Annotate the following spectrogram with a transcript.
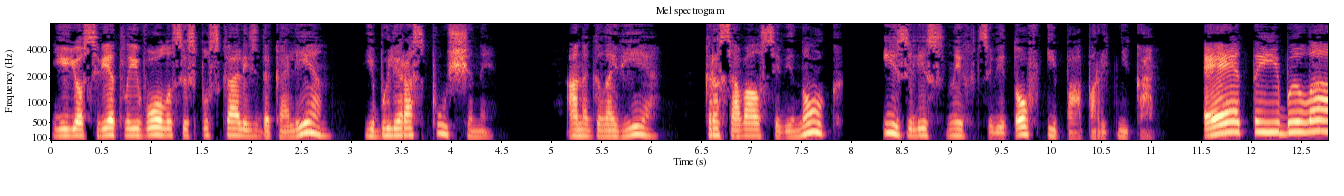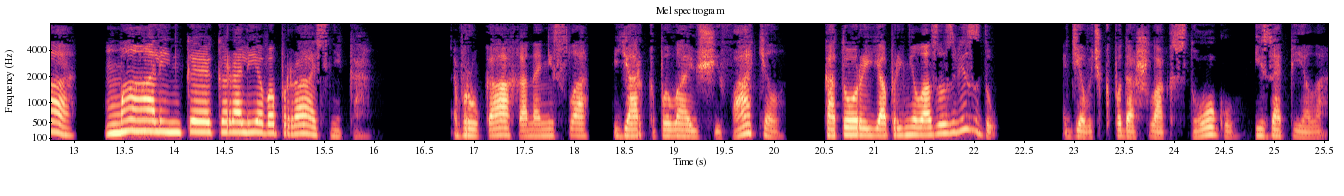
Ее светлые волосы спускались до колен и были распущены, а на голове красовался венок из лесных цветов и папоротника. Это и была маленькая королева праздника. В руках она несла ярко пылающий факел, который я приняла за звезду. Девочка подошла к стогу и запела.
